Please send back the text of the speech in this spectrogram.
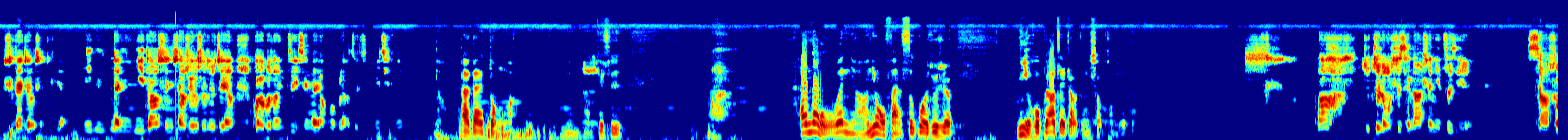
时代真的是不一样。你你那你你当时你上学的时候就这样，怪不得你自己现在养活不了自己。你请大概懂了，就是，哎，那我问你啊，你有反思过，就是你以后不要再找这种小朋友吗？啊，就这种事情呢，是你自己。想说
